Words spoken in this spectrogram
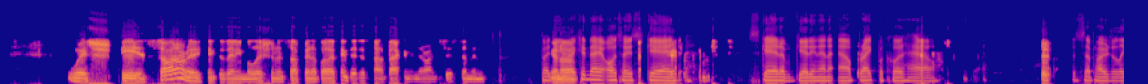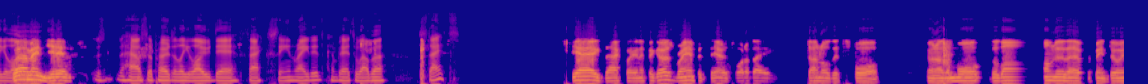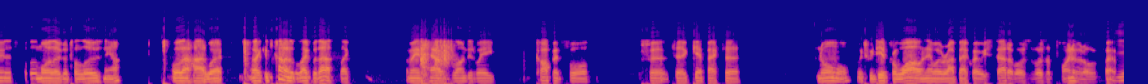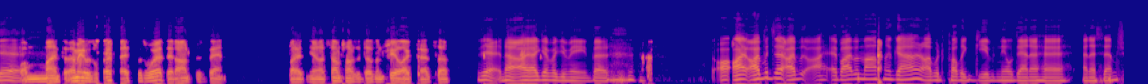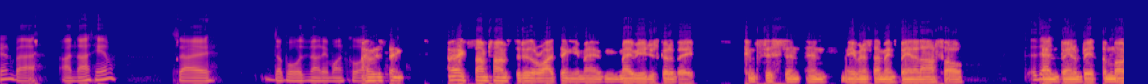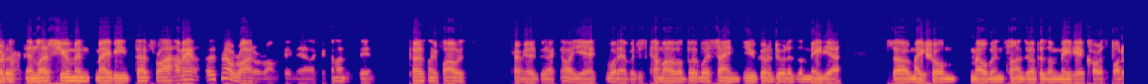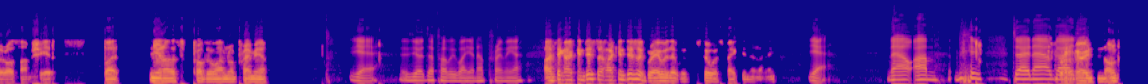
which is so. I don't really think there's any militia and stuff in it, but I think they're just kind of backing in their own system. And But You you know. reckon they also scared scared of getting an outbreak because how supposedly low well, I mean, yeah, how supposedly low their vaccine rated compared to other states? yeah, exactly. And if it goes rampant there, it's what have they done all this for? You know, the more, the longer they've been doing this, the more they've got to lose now. All that hard work, like it's kind of like with us. Like, I mean, how long did we cop it for, for to get back to normal, which we did for a while, and then we're right back where we started. What was, what was the point of it all? For Yeah. a month. I mean, it was worth it. It was worth it, hundred percent. But you know, sometimes it doesn't feel like that. So Yeah, no, I, I get what you mean, but I, I would I would I, if I were Mark McGowan, I would probably give Neale Daniher an assumption, but I'm not him, so the ball's not in my court. I just think, I think sometimes to do the right thing, you may maybe you just got to be consistent, and even if that means being an asshole That- and being a bit emotive and less human, maybe that's right. I mean, there's no right or wrong thing there. Like I can understand. Personally, if I was Premier I'd be like, oh yeah, whatever, just come over. But we're saying you've got to do it as a media, so make sure Melbourne signs you up as a media correspondent or some shit. But you know, that's probably why I'm not Premier. Yeah, yeah, that's probably why you're not premier. I think I can dis- I can disagree with it with still respecting it. I think. Yeah. Now, um, so now Got a guys, very non.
